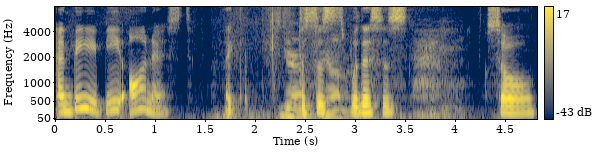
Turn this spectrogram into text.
and be be honest like Yeah, this is honest. what this is so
